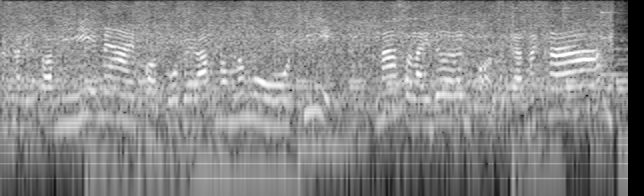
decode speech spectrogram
นะคะ ในตอนนี้แม่ไอขอตัวไปรับน้องนโมที่หน้าสไลเดอร์กันก่อนแล้วกันนะคะ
